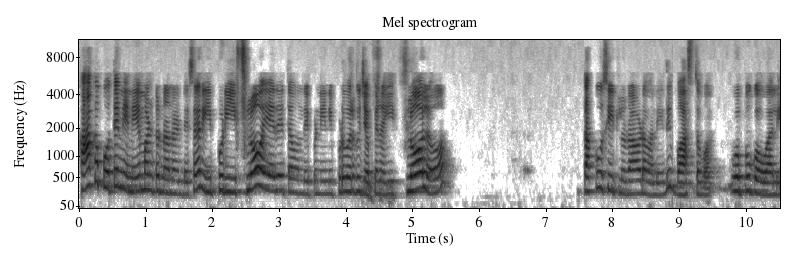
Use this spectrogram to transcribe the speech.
కాకపోతే నేను ఏమంటున్నానంటే సార్ ఇప్పుడు ఈ ఫ్లో ఏదైతే ఉందో ఇప్పుడు నేను ఇప్పటి వరకు చెప్పిన ఈ ఫ్లోలో తక్కువ సీట్లు రావడం అనేది వాస్తవం. ఒప్పుకోవాలి.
